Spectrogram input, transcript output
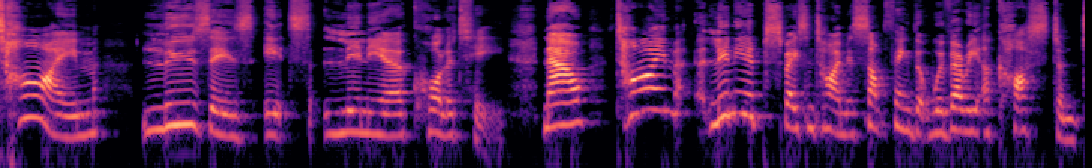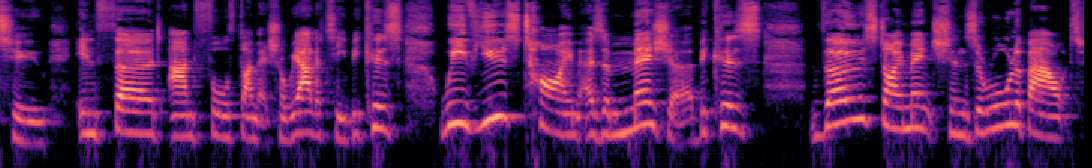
time loses its linear quality. Now, time, linear space and time is something that we're very accustomed to in third and fourth dimensional reality because we've used time as a measure because those dimensions are all about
